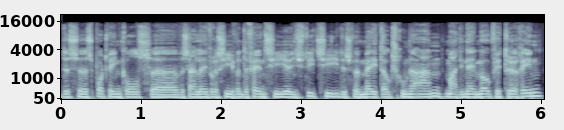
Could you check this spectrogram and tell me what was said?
dus sportwinkels, we zijn leverancier van Defensie en Justitie. Dus we meten ook schoenen aan, maar die nemen we ook weer terug in.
